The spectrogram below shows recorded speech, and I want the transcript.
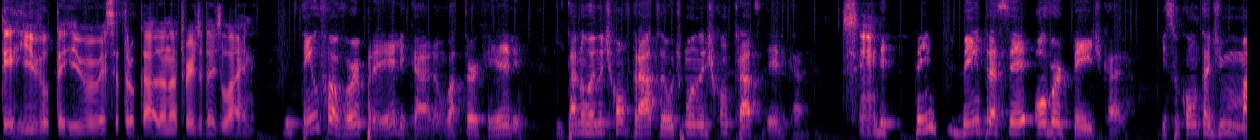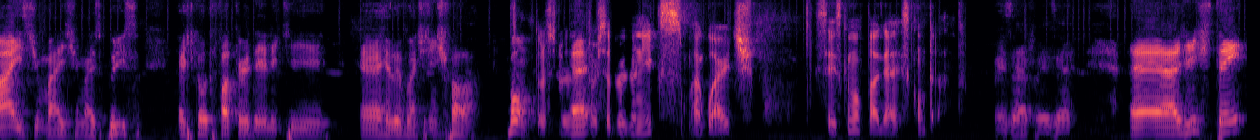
terrível, terrível, e vai ser trocada na trade deadline. E tem um favor para ele, cara, um ator que ele, ele tá no ano de contrato, é o último ano de contrato dele, cara. Sim. Ele tem bem para ser overpaid, cara. Isso conta demais, demais, demais. Por isso, acho que é outro fator dele que é relevante a gente falar. Bom, torcedor, é... torcedor do Knicks, aguarde. Vocês que vão pagar esse contrato. Pois é, pois é. é a gente tem.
